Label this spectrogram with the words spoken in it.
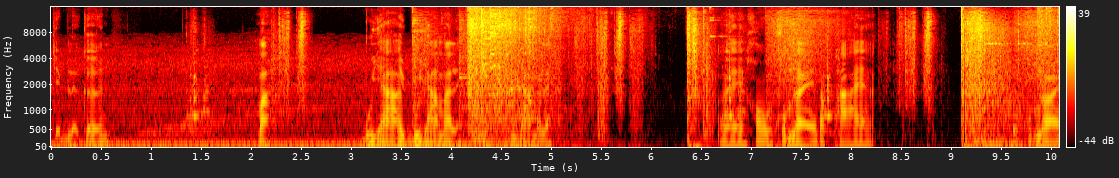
เจ็บเหลือเกิน มาบูย่าเอาบูย่ามาเลยบูย่ามาเลย เอ้ยของคมหน่อยดอกท้ายอะของคมหน่อย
